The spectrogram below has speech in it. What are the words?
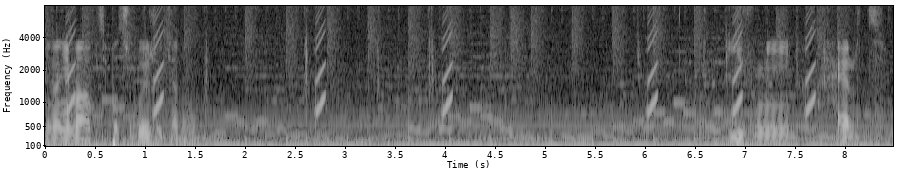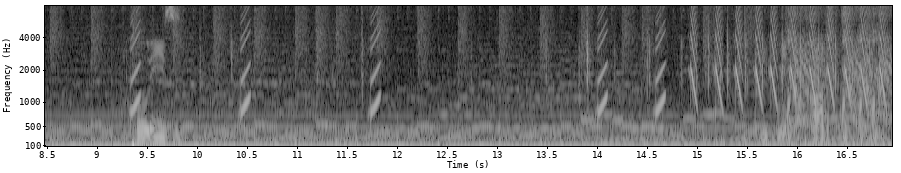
Nie no, nie ma opcji, potrzebuję życia, no. Give me heart, please. Give me a heart.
